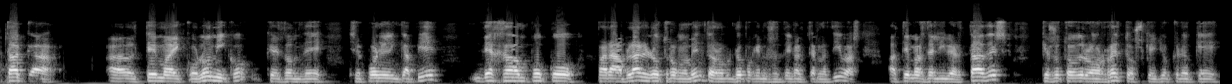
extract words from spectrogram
ataca al tema económico, que es donde se pone el hincapié, deja un poco para hablar en otro momento, no porque no se tenga alternativas, a temas de libertades, que es otro de los retos que yo creo que,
